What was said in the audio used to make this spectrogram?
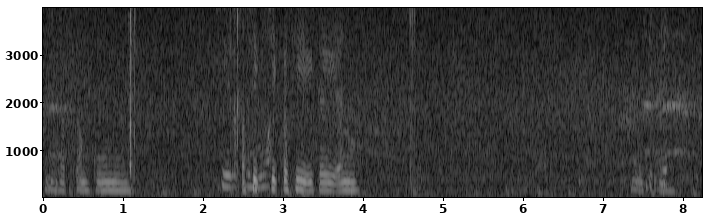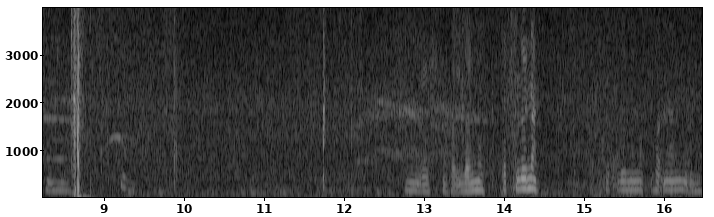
Hirap lang po nun. Hirap kumuha. Kasiksik kasi kay ano. Hmm. Hmm, Guys, nakailan na. Tatlo na. Tatlo na nakuha namin. ano.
